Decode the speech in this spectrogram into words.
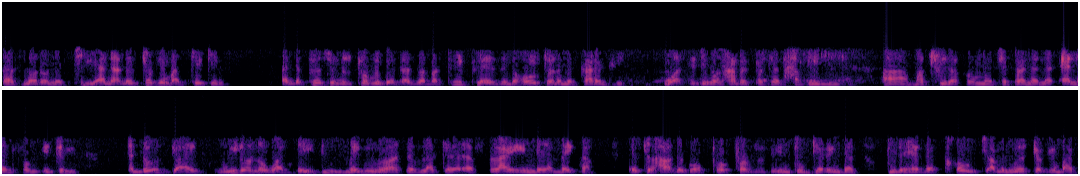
That's not on a tee. And I'm not talking about kicking. And the person who's probably got about three players in the whole tournament currently who are sitting 100%. Havili, uh, Matsuda from uh, Japan, and Allan from Italy. And those guys, we don't know what they do. Maybe we must have like a, a fly in their makeup as to how they go properly into getting that. Do they have a coach? I mean, we're talking about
